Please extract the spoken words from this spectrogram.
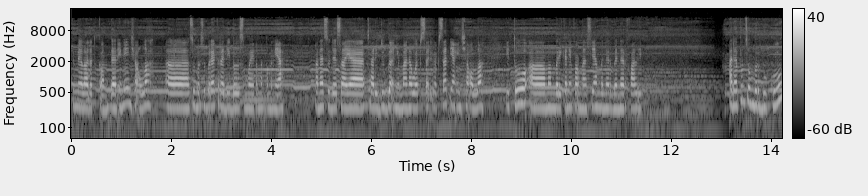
vimela.com. Dan ini insya Allah uh, sumber-sumbernya kredibel semua ya teman-teman ya karena sudah saya cari juga nih mana website-website yang insya Allah itu uh, memberikan informasi yang benar-benar valid. Adapun sumber buku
